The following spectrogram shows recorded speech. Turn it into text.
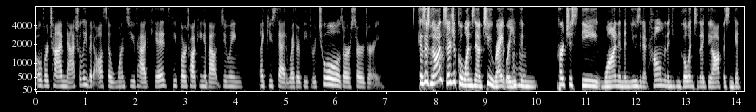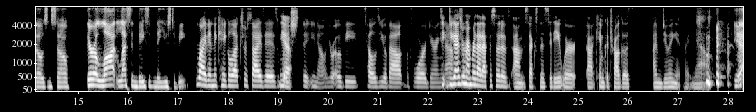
over time naturally, but also once you've had kids, people are talking about doing, like you said, whether it be through tools or surgery. Because there's non-surgical ones now too, right? Where you Mhm. can purchase the one and then use it at home and then you can go into like the office and get those. And so they're a lot less invasive than they used to be. Right, and the Kegel exercises, which Yeah. the you know your OB tells you about before, during. Do, and do you guys remember that episode of um, Sex in the City where uh, Kim Cattrall goes, "I'm doing it right now. Yeah.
